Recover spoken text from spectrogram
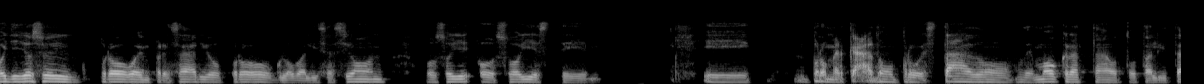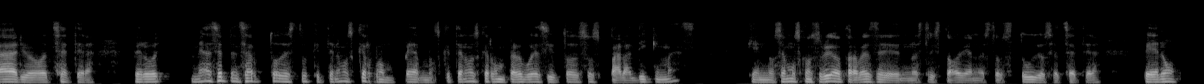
oye, yo soy pro empresario, pro globalización, o soy, o soy este, eh, pro mercado, pro Estado, demócrata o totalitario, etcétera. Pero me hace pensar todo esto que tenemos que rompernos, que tenemos que romper, voy a decir, todos esos paradigmas que nos hemos construido a través de nuestra historia, nuestros estudios, etcétera, pero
